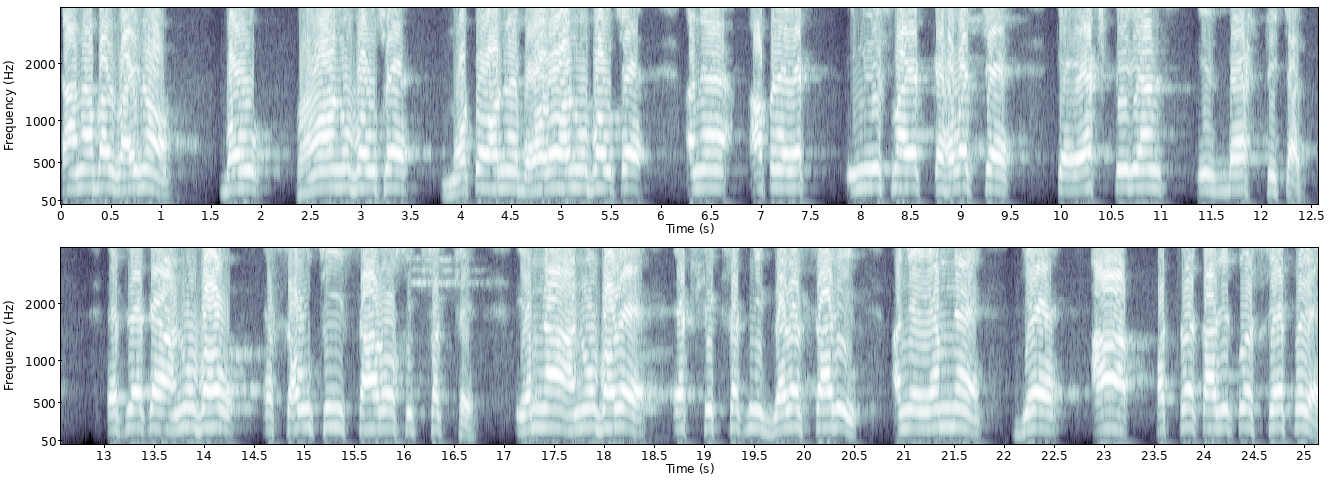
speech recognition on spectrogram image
કાનાબાલભાઈનો બહુ ઘણો અનુભવ છે, મોટો અને બહોળો અનુભવ છે અને આપણે એક ઇંગ્લિશમાં એક કહેવત છે કે એક્સપિરિયન્સ ઇઝ બેસ્ટ ટીચર એટલે કે અનુભવ એ સૌથી સારો શિક્ષક છે. એમના અનુભવે એક શિક્ષકની ગરજ સારી અને એમને જે આ પત્રકારિત્વ ક્ષેત્રે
